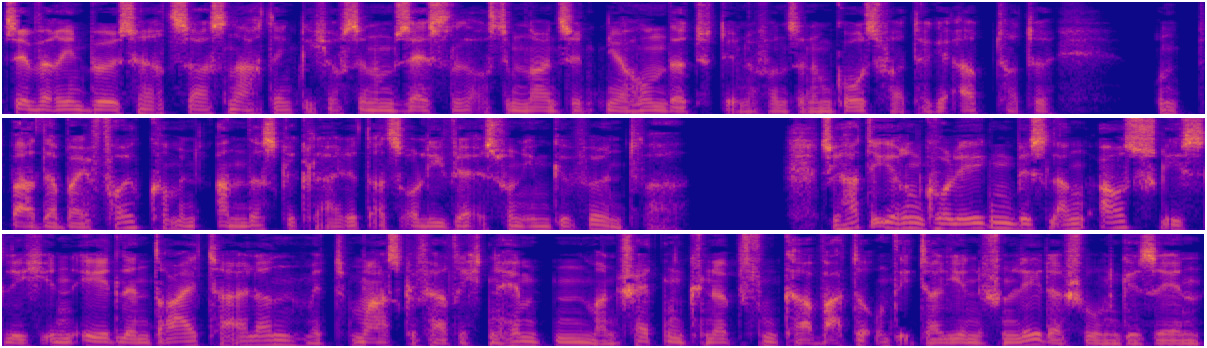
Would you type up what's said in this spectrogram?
Severin Bösherz saß nachdenklich auf seinem Sessel aus dem 19. Jahrhundert, den er von seinem Großvater geerbt hatte, und war dabei vollkommen anders gekleidet, als Olivia es von ihm gewöhnt war. Sie hatte ihren Kollegen bislang ausschließlich in edlen Dreiteilern mit maßgefertigten Hemden, Manschettenknöpfen, Krawatte und italienischen Lederschuhen gesehen.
